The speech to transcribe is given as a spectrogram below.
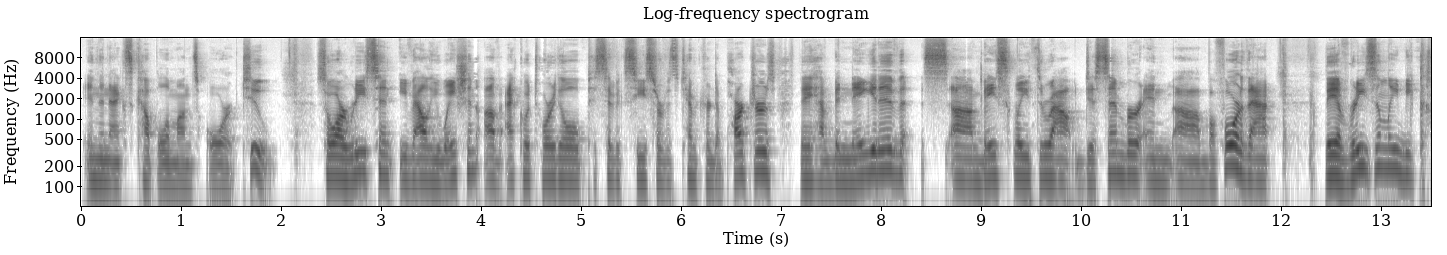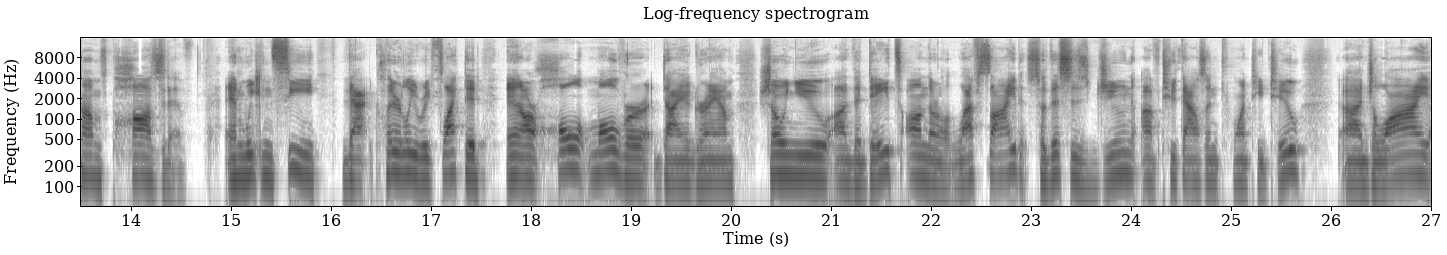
in the next couple of months or two. So our recent evaluation of equatorial Pacific sea surface temperature departures, they have been negative um, basically throughout December and uh, before that. They have recently become positive. And we can see that clearly reflected in our Hovmöller diagram showing you uh, the dates on the left side. So this is June of 2022, uh, July,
